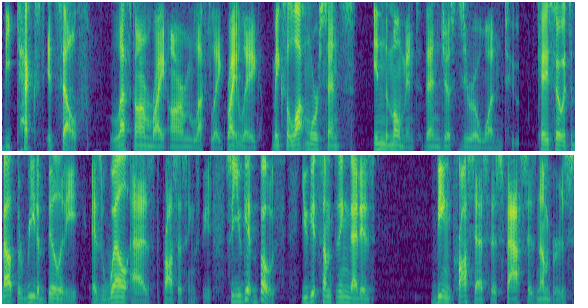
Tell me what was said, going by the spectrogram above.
the text itself left arm, right arm, left leg, right leg makes a lot more sense in the moment than just 0, 1, 2. Okay, so it's about the readability as well as the processing speed. So you get both. You get something that is being processed as fast as numbers,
